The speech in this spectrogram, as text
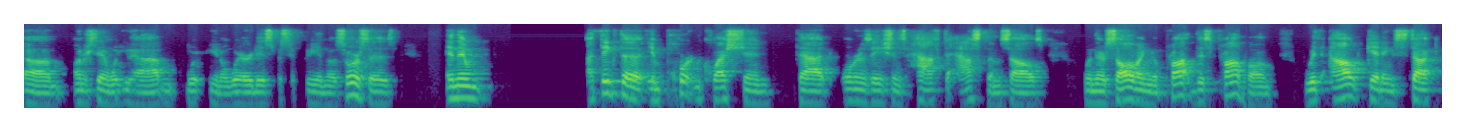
um, understand what you have, you know, where it is specifically in those sources. And then I think the important question that organizations have to ask themselves when they're solving pro this problem without getting stuck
